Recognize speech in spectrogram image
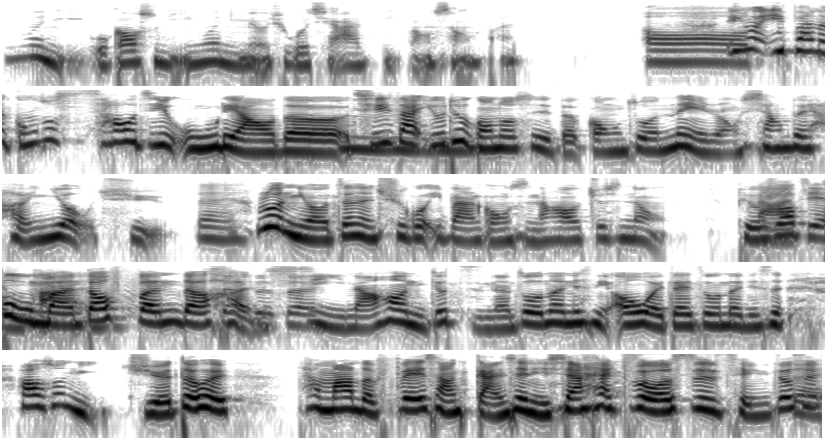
因为你，我告诉你，因为你没有去过其他地方上班，哦因为一般的工作是超级无聊的。其实，在嗯 YouTube 工作室的工作内容相对很有趣。对，如果你有真的去过一般的公司，然后就是那种。”比如说部门都 分得对很对对细，然后你就只能做那件事，你 always 在做那件事。他说你绝对会他妈的非常感谢你现在在 做的事情，就是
